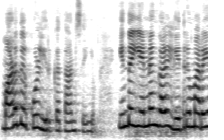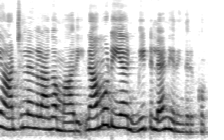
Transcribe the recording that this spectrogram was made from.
மனதிற்குள் இருக்கத்தான் செய்யும். இந்த எண்ணங்கள் எதிர்மறை ஆற்றல்களாக மாறி நம்முடைய வீட்டில் நிறைந்திருக்கும்.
